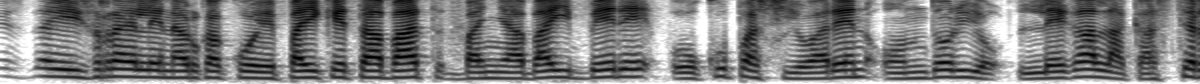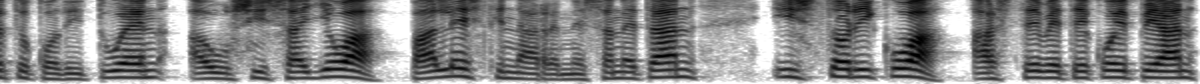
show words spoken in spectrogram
Ez da Israelen aurkako epaiketa bat, baina bai bere okupazioaren ondorio legalak aztertuko dituen auzi saioa Palestinarren esanetan historikoa astebeteko epean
